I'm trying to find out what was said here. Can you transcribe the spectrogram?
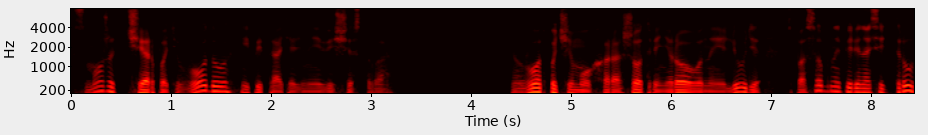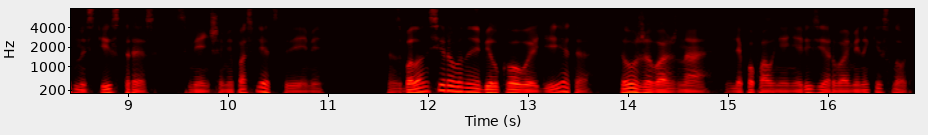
сможет черпать воду и питательные вещества. Вот почему хорошо тренированные люди способны переносить трудности и стресс с меньшими последствиями. Сбалансированная белковая диета тоже важна для пополнения резерва аминокислот,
